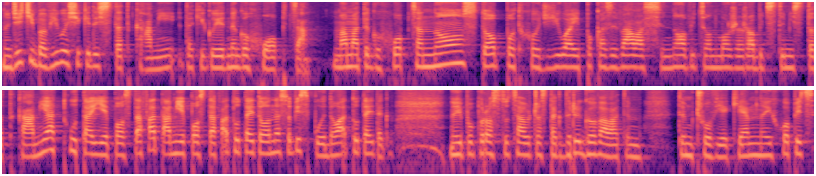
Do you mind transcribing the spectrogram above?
No dzieci bawiły się kiedyś statkami takiego jednego chłopca. Mama tego chłopca non-stop podchodziła i pokazywała synowi, co on może robić z tymi statkami, a tutaj je postaw, a tam je postaw, a tutaj to one sobie spłyną, a tutaj tego. No i po prostu cały czas tak dyrygowała tym, tym człowiekiem. No i chłopiec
